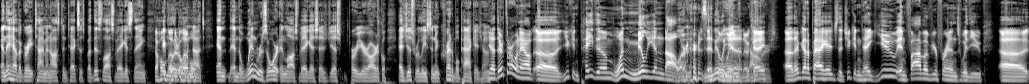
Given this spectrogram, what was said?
and they have a great time in Austin, Texas. But this Las Vegas thing, The whole people are going level. nuts. And and the Wynn Resort in Las Vegas has just, per your article, has just released an incredible package, huh? yeah, they're throwing out. Uh, you can pay them one million dollars at the Wynn. Okay, dollars. Uh, they've got a package that you can take you and five of your friends with you. Uh,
